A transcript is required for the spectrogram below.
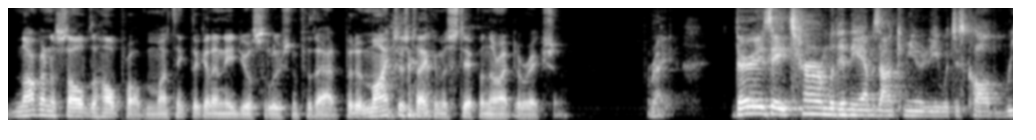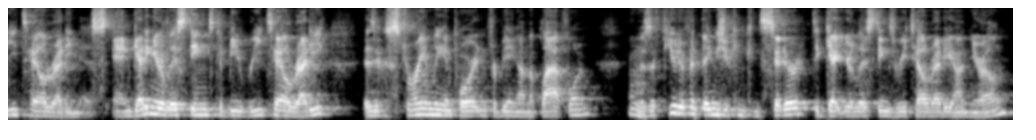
not going to solve the whole problem. I think they're going to need your solution for that, but it might just take them a step in the right direction. Right. There is a term within the Amazon community which is called retail readiness. And getting your listings to be retail ready is extremely important for being on the platform. Hmm. There's a few different things you can consider to get your listings retail ready on your own.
